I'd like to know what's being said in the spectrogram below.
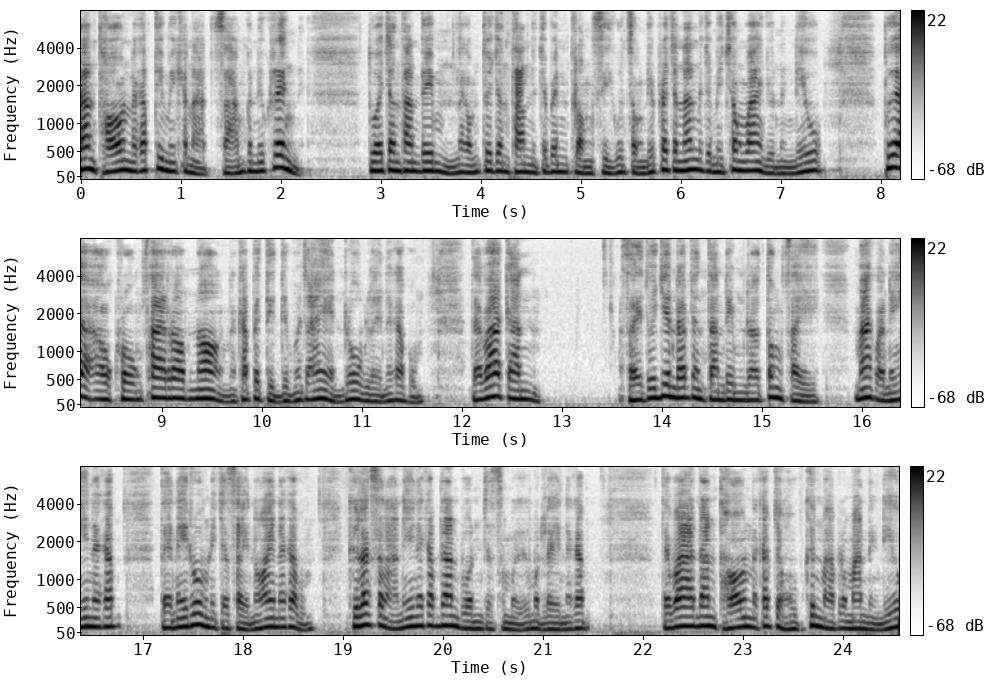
ด้านท้องนะครับที่มีขนาด3คนนิ้วครึ่งเนี่ย ตัวจันทันริมนะครับตัวจันทันจะเป็นกล่อง4คูณ2นิ้วเพราะฉะนั้นมันจะมีช่องว่างอยู่ 1 นิ้ว เพื่อเอาโครงฝ้ารอบนอกนะครับ ไปติดเดี๋ยวผมจะให้เห็นรูปเลยนะครับผม แต่ว่าการใส่ตัวยื่นรับจันทันริมเราต้องใส่มากกว่านี้นะครับ แต่ในรูปนี่จะใส่น้อยนะครับผมคือลักษณะนี้นะครับด้านบนจะเสมอหมดเลยนะครับ แต่ว่าด้านท้องนะครับจะหุบขึ้นมาประมาณ 1 นิ้ว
